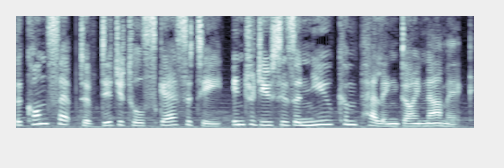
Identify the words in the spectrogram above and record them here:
the concept of digital scarcity introduces a new compelling dynamic.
